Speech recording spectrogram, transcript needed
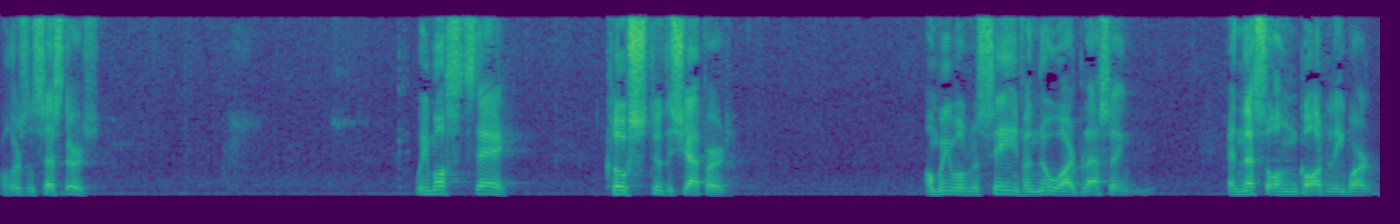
Brothers and sisters, we must stay close to the shepherd and we will receive and know our blessing in this ungodly world.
